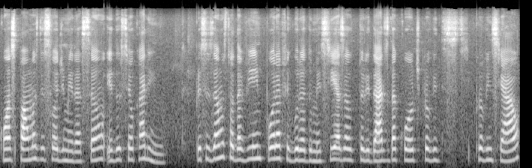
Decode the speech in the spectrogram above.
com as palmas de sua admiração e do seu carinho. Precisamos, todavia, impor a figura do Messias às autoridades da corte provincial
